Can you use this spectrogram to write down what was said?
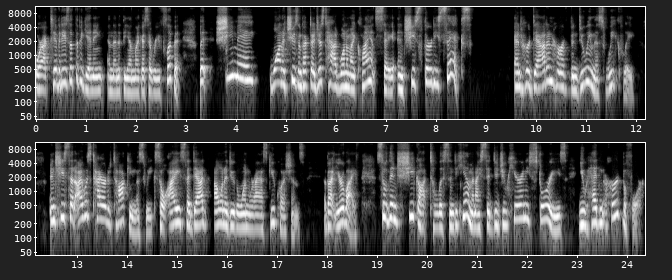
or activities at the beginning and then at the end like I said where you flip it. But she may want to choose. In fact, I just had one of my clients say and she's 36 and her dad and her have been doing this weekly and she said, I was tired of talking this week. So I said, Dad, I want to do the one where I ask you questions about your life. So then she got to listen to him. And I said, Did you hear any stories you hadn't heard before?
